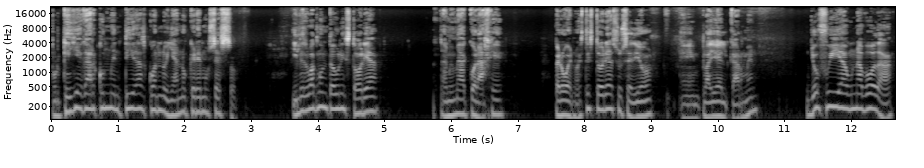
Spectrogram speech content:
¿por qué llegar con mentiras cuando ya no queremos eso? Y les voy a contar una historia. A mí me da coraje. Pero bueno, esta historia sucedió en Playa del Carmen. Yo fui a una boda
